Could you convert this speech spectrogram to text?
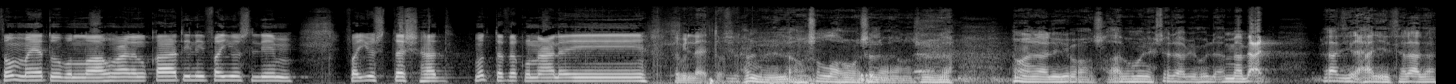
ثم يتوب الله على القاتل فيسلم فيستشهد. متفق عليه. وبالله التوفيق. الحمد لله وصلى الله وسلم على رسول الله. وعلى آله وأصحابه من اهتدى بهدى. أما بعد فهذه الأحاديث الثلاثة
